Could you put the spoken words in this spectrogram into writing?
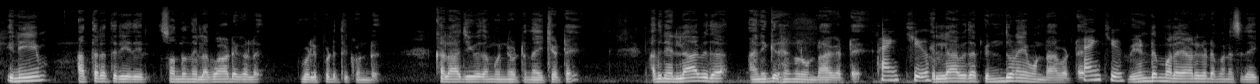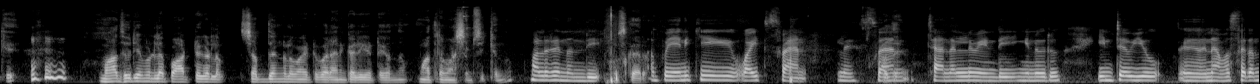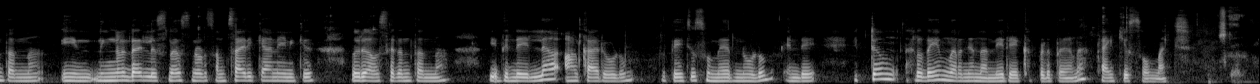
ഇനിയും അത്തരത്തിൽ രീതിയിൽ സ്വന്തം നിലപാടുകൾ വെളിപ്പെടുത്തിക്കൊണ്ട് കലാജീവിതം മുന്നോട്ട് നയിക്കട്ടെ. അതിനെല്ലാവിധ അനുഗ്രഹങ്ങളും ഉണ്ടാകട്ടെ. എല്ലാവിധ പിന്തുണയും ഉണ്ടാവട്ടെ. വീണ്ടും മലയാളികളുടെ മനസ്സിലേക്ക് മാധുര്യമുള്ള പാട്ടുകളും ശബ്ദങ്ങളുമായിട്ട് വരാൻ കഴിയട്ടെ എന്ന് മാത്രം ആശംസിക്കുന്നു. വളരെ നന്ദി. നമസ്കാരം. അപ്പൊ എനിക്ക് വൈറ്റ് സ്വാൻ അല്ലേ? സ്വാൻ ചാനലിന് വേണ്ടി ഇങ്ങനെ ഒരു ഇന്റർവ്യൂ അവസരം തന്ന് ഈ നിങ്ങളുടെ ലിസണേഴ്സിനോട് സംസാരിക്കാൻ എനിക്ക് ഒരു അവസരം തന്ന ഇതിന്റെ എല്ലാ ആൾക്കാരോടും പ്രത്യേകിച്ച് സുമേറിനോടും എന്റെ ഏറ്റവും ഹൃദയം നിറഞ്ഞ നന്ദി രേഖപ്പെടുത്തുകയാണ്. താങ്ക് സോ മച്ച് നമസ്കാരം.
